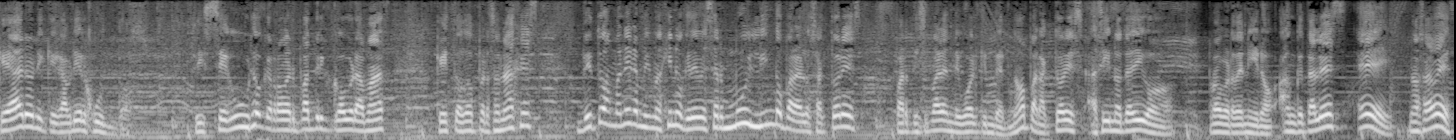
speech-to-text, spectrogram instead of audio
que Aaron y que Gabriel juntos. Sí, seguro que Robert Patrick cobra más que estos dos personajes. De todas maneras, me imagino que debe ser muy lindo para los actores participar en The Walking Dead, ¿no? Para actores, así no te digo Robert De Niro, aunque tal vez, eh, no sabes,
